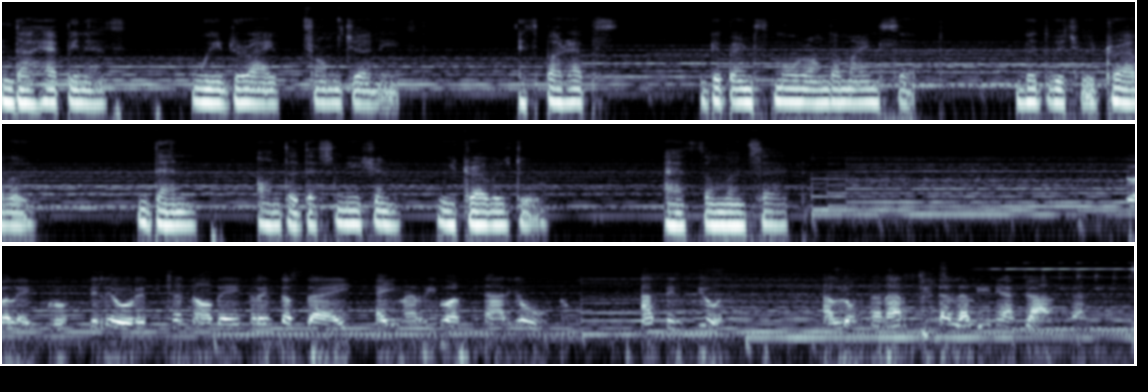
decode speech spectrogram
The happiness we derive from journeys is perhaps depends more on the mindset with which we travel than on the destination we travel to, as someone said. a Lecco, delle ore 19.36 è in arrivo al binario 1. Attenzione! Allontanarsi dalla linea gialla.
